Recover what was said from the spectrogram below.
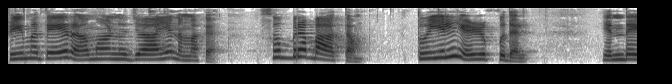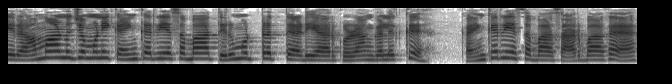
ஸ்ரீமதே ராமானுஜாய நமக. சுப்பிரபாத்தம் துயில் எழுப்புதல். எந்தை ராமானுஜமுனி கைங்கரிய சபா திருமுற்றத்து அடியார் குழாங்களுக்கு கைங்கரிய சபா சார்பாக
